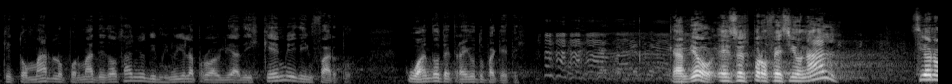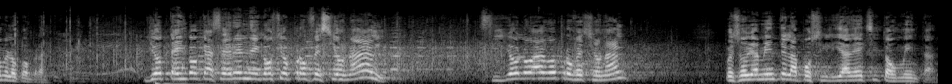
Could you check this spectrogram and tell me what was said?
que tomarlo por más de dos años disminuye la probabilidad de isquemia y de infarto. ¿Cuándo te traigo tu paquete? Cambió. Eso es profesional. ¿Sí o no me lo compran? Yo tengo que hacer el negocio profesional. Si yo lo hago profesional, pues obviamente la posibilidad de éxito aumenta.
